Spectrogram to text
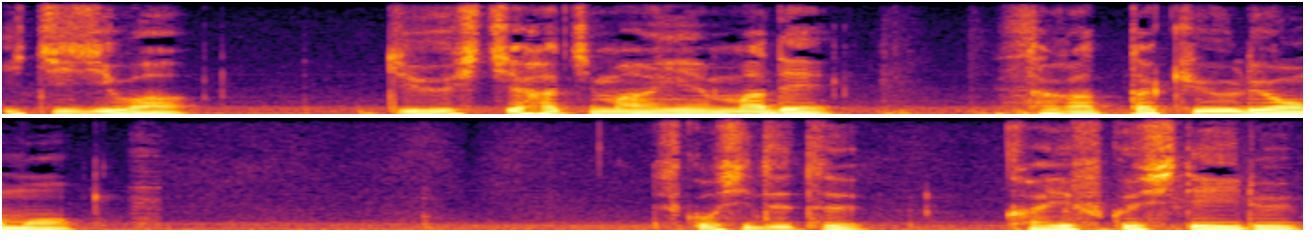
一時は1718万円まで下がった給料も少しずつ回復している。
